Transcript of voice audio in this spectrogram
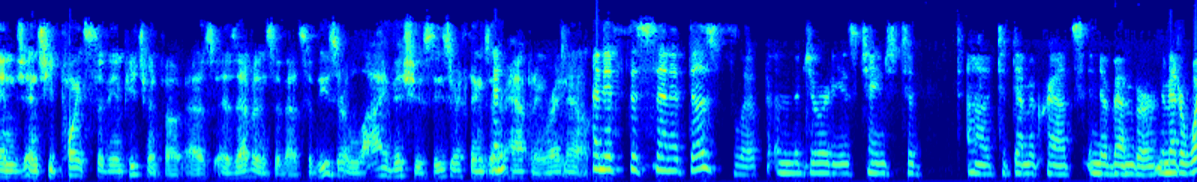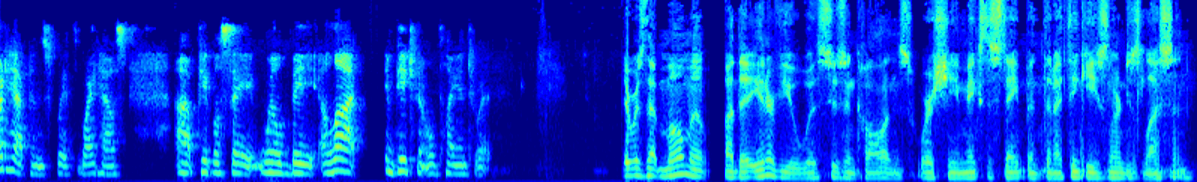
and and she points to the impeachment vote as as evidence of that. So these are live issues. These are things that and, are happening right now. And if the Senate does flip and the majority is changed to uh, to Democrats in November, no matter what happens with White House uh, people say will be a lot. Impeachment will play into it. There was that moment of the interview with Susan Collins where she makes the statement that I think he's learned his lesson,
